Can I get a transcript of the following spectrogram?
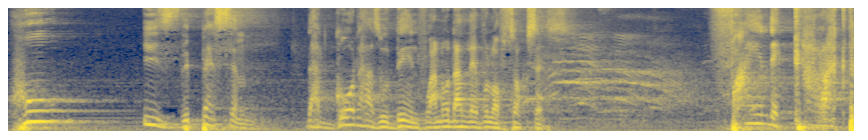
who is the person that God has ordained for another level of success. Find a character.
